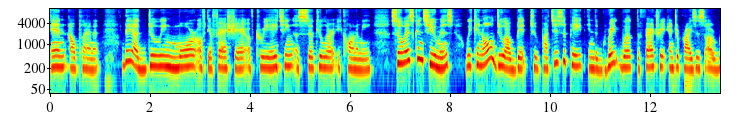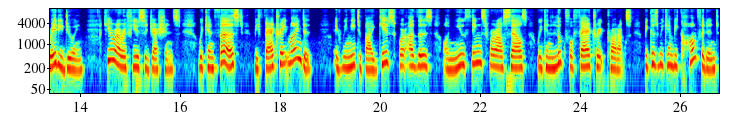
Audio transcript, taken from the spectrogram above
and our planet. They are doing more of their fair share of creating a circular economy. So, as consumers, we can all do our bit to participate in the great work the fair trade enterprises are already doing. Here are a few suggestions. We can first be fair trade minded. If we need to buy gifts for others or new things for ourselves, we can look for fair trade products because we can be confident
